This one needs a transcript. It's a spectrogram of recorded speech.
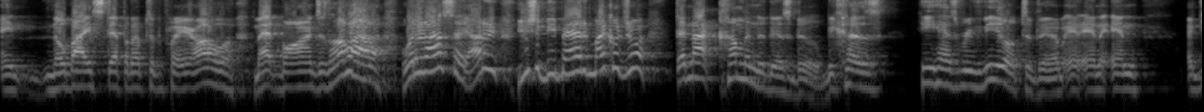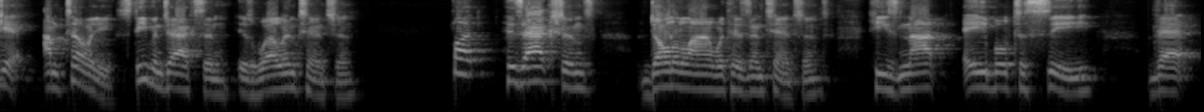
Ain't nobody stepping up to the player. Oh, Matt Barnes is. Oh, what did I say? I didn't. You should be mad at Michael Jordan. They're not coming to this dude because he has revealed to them. And and and again, I'm telling you, Stephen Jackson is well intentioned, but his actions don't align with his intentions. He's not able to see that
